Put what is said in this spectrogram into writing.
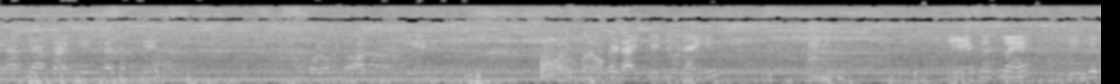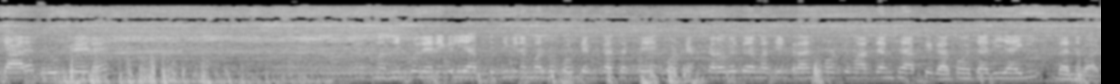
यहाँ से आप चेंज कर सकते हैं। तो तो आप ऊपर होकर चेंज हो जाएगी। ये एस में है। तीन सौ चार है फ्रूट ग्रेड है। मशीन को लेने के लिए आप किसी भी नंबर पर कॉन्टेक्ट कर सकते हैं। कॉन्टेक्ट करोगे तो यह मशीन ट्रांसपोर्ट के माध्यम से आपके घर पहुँचा दी जाएगी। धन्यवाद।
